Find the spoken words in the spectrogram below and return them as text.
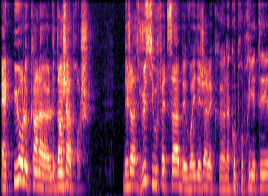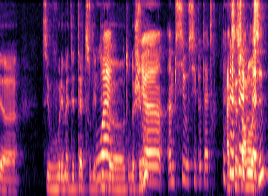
elle hurle quand la- le danger approche. Déjà, juste si vous faites ça, ben, vous voyez déjà avec euh, la copropriété, euh, si vous voulez mettre des têtes sur des pics Ouais. euh, autour de chez Puis vous un psy aussi, peut-être. accessoirement aussi.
